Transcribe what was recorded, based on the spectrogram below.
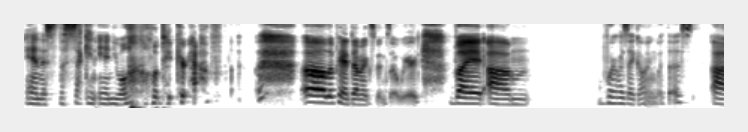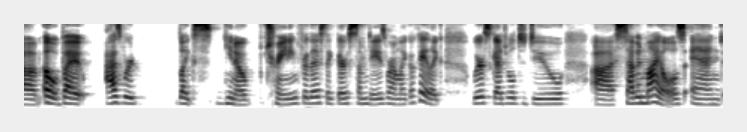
And this is the second annual Holla Baker Half. oh, the pandemic's been so weird. But um, where was I going with this? Um, oh, but as we're like you know training for this like there's some days where i'm like okay like we're scheduled to do uh seven miles and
